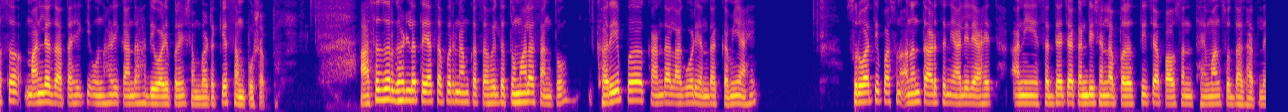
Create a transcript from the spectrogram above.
असं मानलं जात आहे की उन्हाळी कांदा हा दिवाळीपर्यंत शंभर टक्के संपू शकतो. असं जर घडलं तर याचा परिणाम कसा होईल? तर तुम्हाला सांगतो खरीप कांदा लागवड यंदा कमी आहे. सुरुवातीपासून अनंत अडचणी आलेल्या आहेत आणि सध्याच्या कंडिशनला परतीच्या पावसाने थैमान सुद्धा घातले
